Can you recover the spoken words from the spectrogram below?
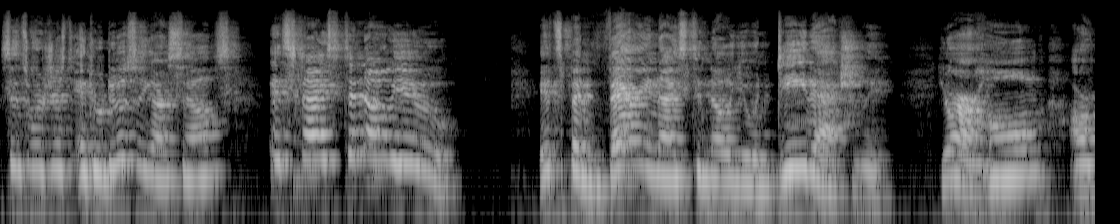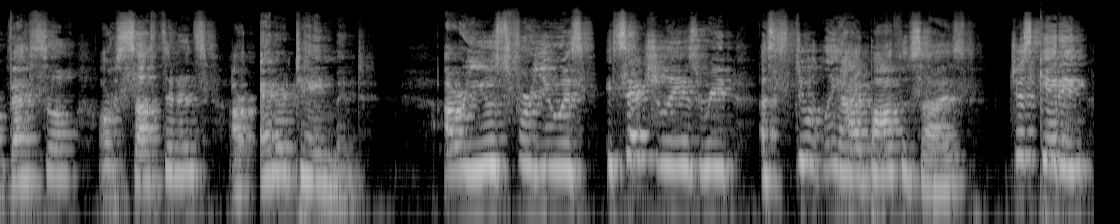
since we're just introducing ourselves, it's nice to know you. It's been very nice to know you indeed, actually. You're our home, our vessel, our sustenance, our entertainment. Our use for you is essentially, as Reed astutely hypothesized. Just kidding,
